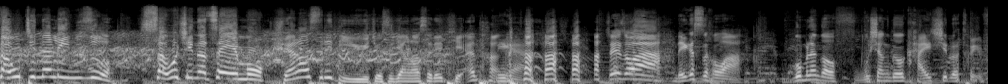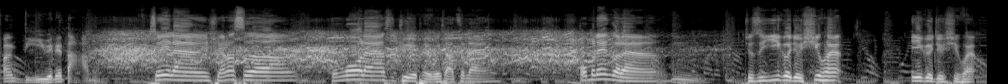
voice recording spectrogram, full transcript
受尽了凌辱，受尽了折磨。轩老师的地狱就是杨老师的天堂。你看，所以说啊，那个时候啊，我们两个互相都开启了对方地狱的大门。所以呢，轩老师跟我呢是绝配，为啥子呢？我们两个呢，嗯，就是一个就喜欢，一个就喜欢，哎。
